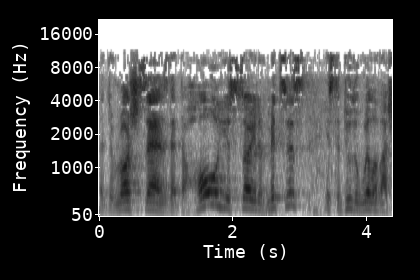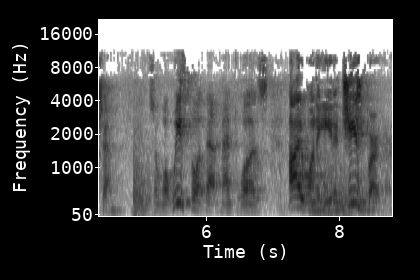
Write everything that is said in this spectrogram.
that the Rosh says that the whole yisoid of mitzvahs is to do the will of Hashem. So what we thought that meant was, I want to eat a cheeseburger.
